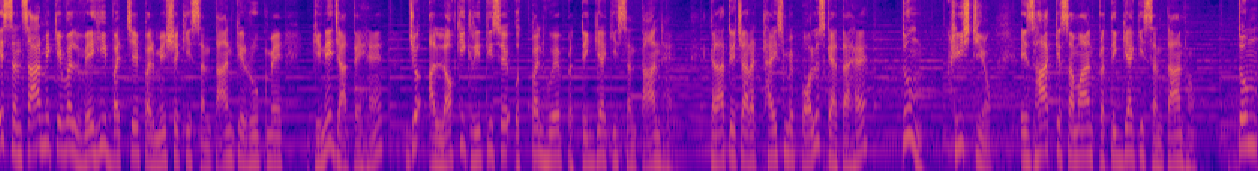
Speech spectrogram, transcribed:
इस संसार में केवल वे ही बच्चे परमेश्वर की संतान के रूप में गिने जाते हैं, जो अलौकिक रीति से उत्पन्न हुए प्रतिज्ञा की संतान है। गलातियों चार अट्ठाईस में पॉलुस कहता है, तुम ख्रीष्टियों, इजहाक के समान प्रतिज्ञा की संतान हो। तुम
